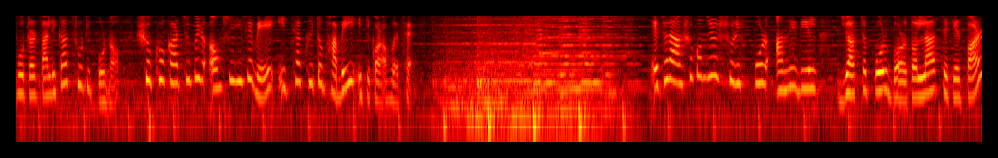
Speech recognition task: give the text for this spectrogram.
ভোটার তালিকা ত্রুটিপূর্ণ। সূক্ষ্ম কারচুপির অংশ হিসেবে ইচ্ছাকৃতভাবেই এটি করা হয়েছে। এছাড়া আশুগঞ্জের শরীফপুর, আন্দিদিল, যাত্রাপুর বড়তল্লা টেকেরপাড়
